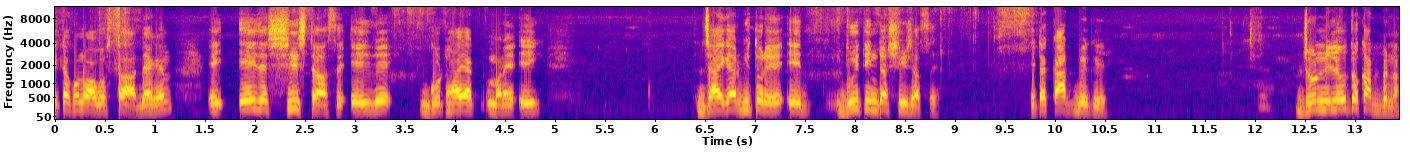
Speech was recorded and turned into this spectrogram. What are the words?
এটা কোনো অবস্থা? দেখেন এই এই যে শীষটা আছে এই যে গোঠায় এক মানে এই জায়গার ভিতরে এই দুই তিনটা শীষ আছে এটা কাটবে কে? জন নিলেও তো কাটবে না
